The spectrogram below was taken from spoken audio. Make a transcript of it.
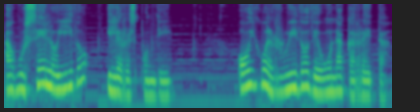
Aguzé el oído y le respondí, Oigo el ruido de una carreta.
